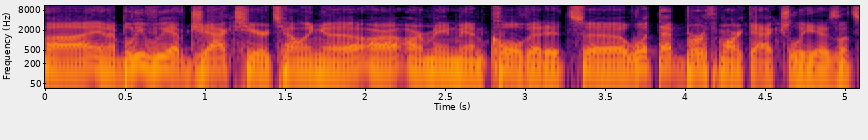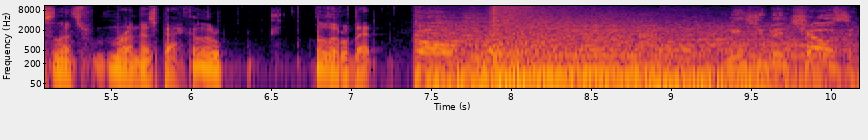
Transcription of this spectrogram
Uh, and I believe we have Jax here telling uh, our, our main man Cole that it's uh, what that birthmark actually is. Let's let's run this back a little, a little bit. Cole. Means you've been chosen.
